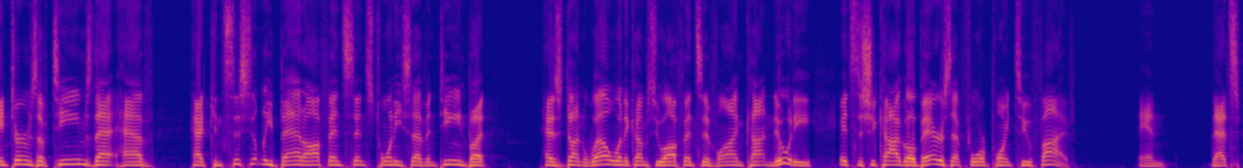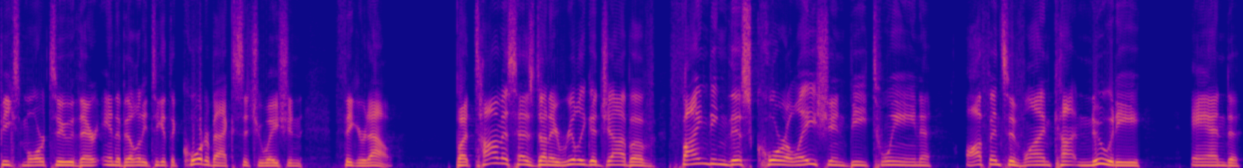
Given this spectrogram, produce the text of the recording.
in terms of teams that have had consistently bad offense since 2017, but has done well when it comes to offensive line continuity, it's the Chicago Bears at 4.25. And that speaks more to their inability to get the quarterback situation figured out. But Thomas has done a really good job of finding this correlation between offensive line continuity and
